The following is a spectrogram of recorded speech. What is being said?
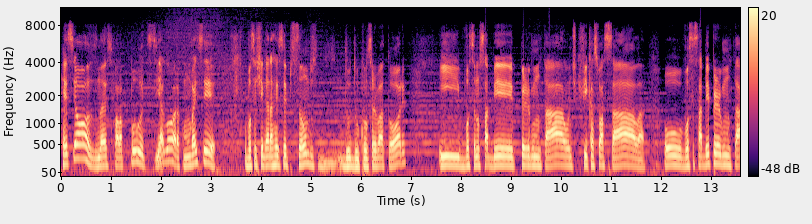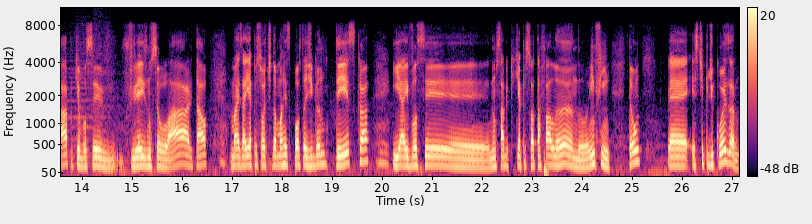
receosos, né? Você fala, putz, e agora? Como vai ser? Você chegar na recepção do, do, do conservatório e você não saber perguntar onde que fica a sua sala, ou você saber perguntar porque você fez no celular e tal, mas aí a pessoa te dá uma resposta gigantesca e aí você não sabe o que, a pessoa tá falando, enfim. Então, é, esse tipo de coisa.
